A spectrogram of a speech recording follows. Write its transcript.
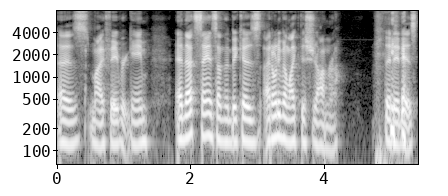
as my favorite game, and that's saying something because I don't even like this genre that it is.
